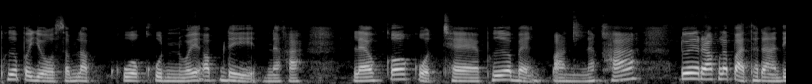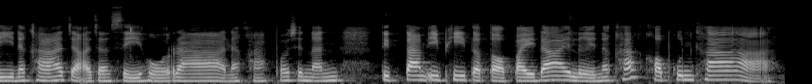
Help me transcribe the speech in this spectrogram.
เพื่อประโยชน์สำหรับครัวคุณไว้อัปเดตนะคะ แล้วก็กดแชร์เพื่อแบ่งปันนะคะ ด้วยรักและปรารถนาดีนะคะ จากอาจารย์ศรีโหรานะคะ เพราะฉะนั้นติดตาม EP ต่อๆไปได้เลยนะคะ ขอบคุณค่ะ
